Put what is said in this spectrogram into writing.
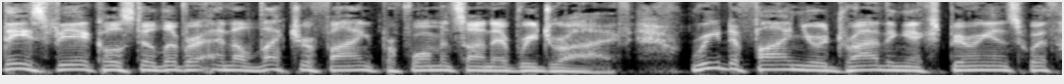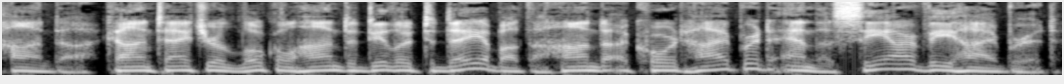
these vehicles deliver an electrifying performance on every drive. Redefine your driving experience with Honda. Contact your local Honda dealer today about the Honda Accord Hybrid and the CRV Hybrid.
